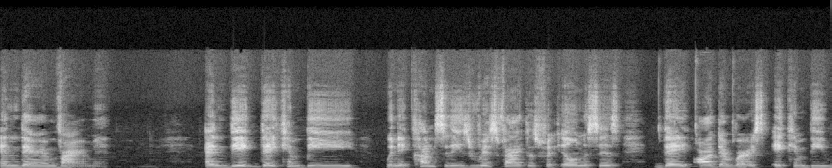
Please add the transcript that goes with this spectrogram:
and their environment. And they, they can be, when it comes to these risk factors for illnesses, they are diverse. It can be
